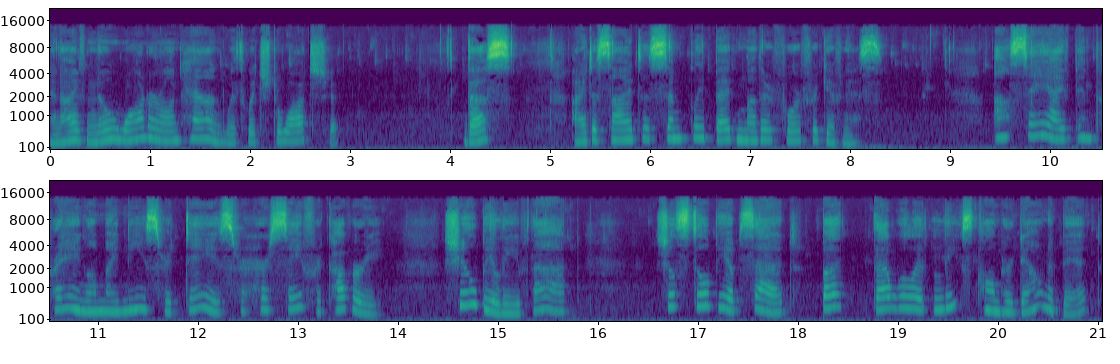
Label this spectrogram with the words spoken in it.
and I've no water on hand with which to wash it. Thus, I decide to simply beg Mother for forgiveness. I'll say I've been praying on my knees for days for her safe recovery. She'll believe that. She'll still be upset, but that will at least calm her down a bit.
